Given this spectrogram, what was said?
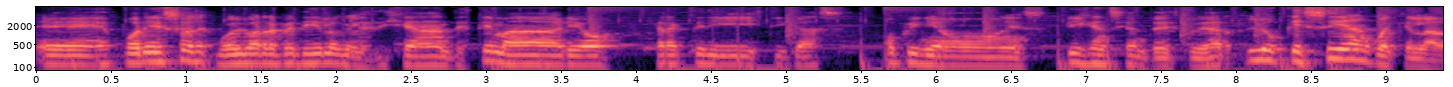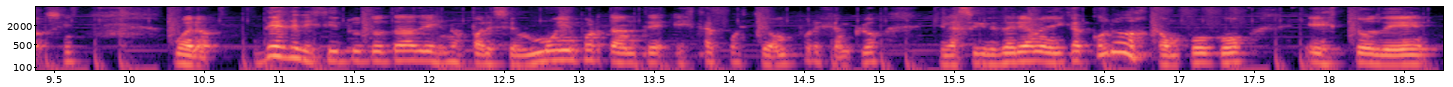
eh, por eso vuelvo a repetir lo que les dije antes, temario, características, opiniones, fíjense antes de estudiar, lo que sea en cualquier lado, ¿sí? Bueno, desde el Instituto Tadris nos parece muy importante esta cuestión, por ejemplo, que la Secretaría Médica conozca un poco esto de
